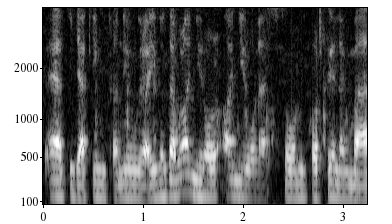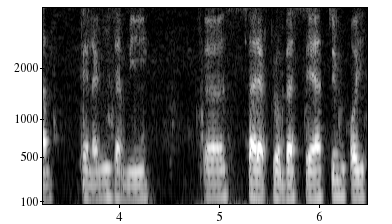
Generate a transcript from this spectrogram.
el tudják indítani újra. Igazából annyiról, annyiról lesz szó, amikor tényleg már tényleg üzemi ö, szerepről beszélhetünk, hogy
